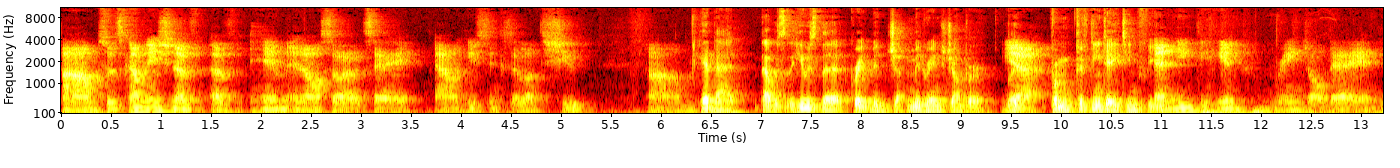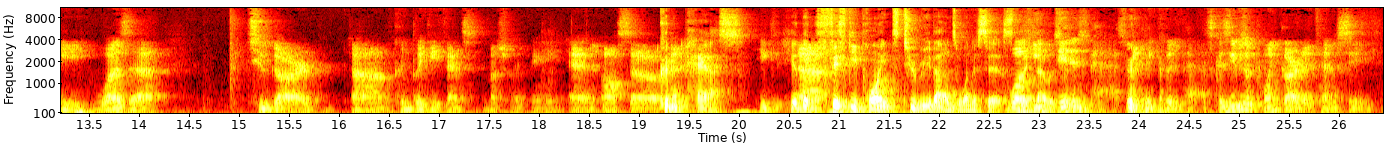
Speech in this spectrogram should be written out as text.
Um, so it's a combination of, of him and also I would say Allan Houston because I love to shoot. Um, he had that. That was he was the great mid mid range jumper. Like yeah, from fifteen to eighteen feet. And he he had range all day, and he was a two guard um, couldn't play defense, much like me, and also couldn't pass. He, he had like uh, fifty points, two rebounds, one assist. Well, like he didn't pass, but he could pass because he was a point guard at Tennessee.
